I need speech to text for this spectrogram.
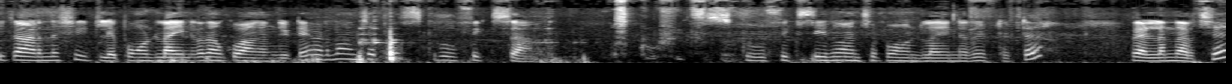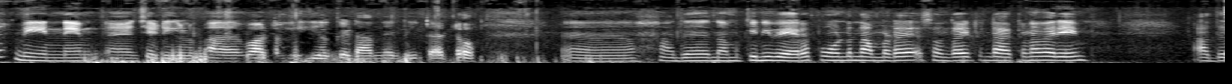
ഈ കാണുന്ന ഷീറ്റിലെ പോണ്ട് ലൈനർ നമുക്ക് വാങ്ങാൻ കിട്ടും. ഇവിടെ നിന്ന് വാങ്ങിച്ചപ്പോൾ സ്ക്രൂ ഫിക്സ് ആണ്. സ്ക്രൂ ഫിക്സ് ചെയ്ത് വാങ്ങിച്ച പോണ്ട് ലൈനർ ഇട്ടിട്ട് വെള്ളം നിറച്ച് മീനിനെയും ചെടികളും വാട്ടർ ലില്ലിയൊക്കെ ഇടാൻ വേണ്ടിയിട്ടാട്ടോ. അത് നമുക്കിനി വേറെ പോണ്ട് നമ്മുടെ സ്വന്തമായിട്ട് ഉണ്ടാക്കണ വരെയും അത്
